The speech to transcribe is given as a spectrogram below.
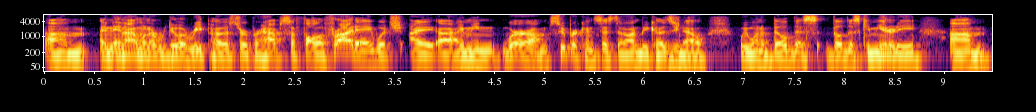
um, and then I want to do a repost or perhaps a follow Friday, which I I mean we're um, super consistent on because you know we want to build this build this community. Um,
